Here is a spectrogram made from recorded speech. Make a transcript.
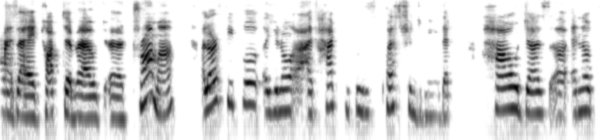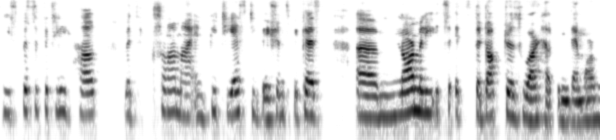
as I talked about uh, trauma, a lot of people, uh, you know, I've had people who've questioned me that how does uh, NLP specifically help with trauma and PTSD patients? Because um, normally it's it's the doctors who are helping them, or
